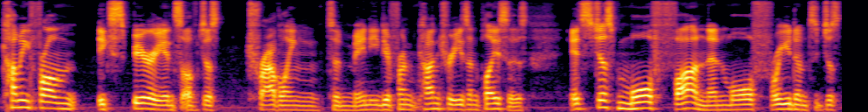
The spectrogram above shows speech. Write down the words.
coming from experience of just traveling to many different countries and places, it's just more fun and more freedom to just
